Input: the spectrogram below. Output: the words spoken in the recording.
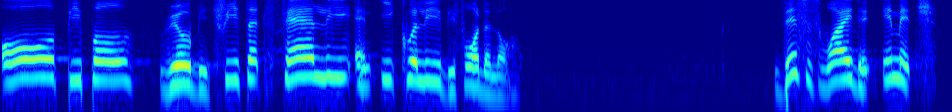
all people will be treated fairly and equally before the law. This is why the image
